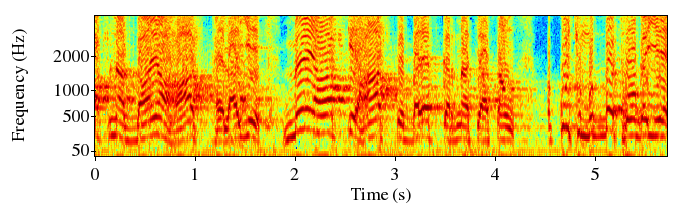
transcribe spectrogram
اپنا دایاں ہاتھ پھیلائیے۔ میں آپ کے ہاتھ پہ بیعت کرنا چاہتا ہوں۔ کچھ مدت ہو گئی ہے،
